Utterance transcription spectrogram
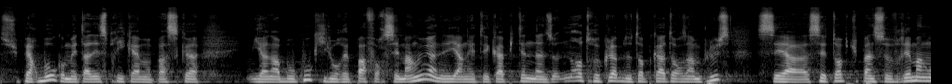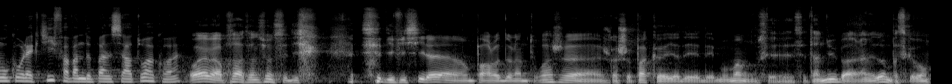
super beau comme état d'esprit quand même parce que il y en a beaucoup qui l'auraient pas forcément eu en ayant été capitaine dans un autre club de top 14 en plus. C'est, euh, top. Tu penses vraiment au collectif avant de penser à toi, quoi. Hein? Ouais, mais après, attention, c'est, difficile. Hein. On parle de l'entourage. Je ne cache pas qu'il y a des, moments où c'est, tendu bah, à la maison parce que bon,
